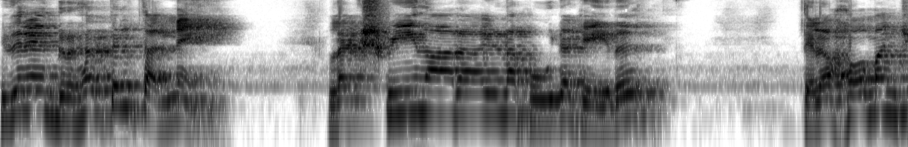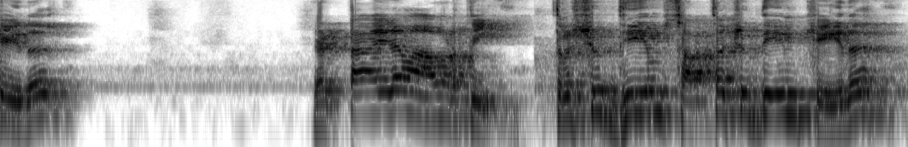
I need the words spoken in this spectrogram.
ഇതിനെ ഗൃഹത്തിൽ തന്നെ ലക്ഷ്മീനാരായണ പൂജ ചെയ്ത് തിലഹോമം ചെയ്ത് എട്ടായിരം ആവർത്തി ത്രിശുദ്ധിയും സപ്തശുദ്ധിയും ചെയ്ത്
